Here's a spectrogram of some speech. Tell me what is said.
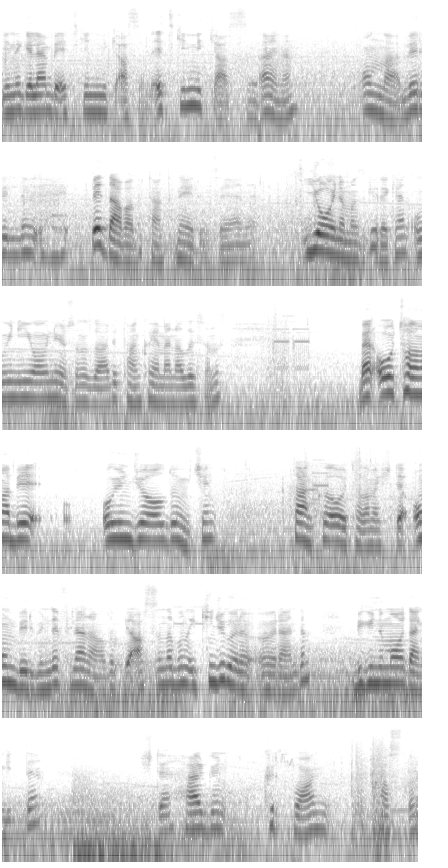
yeni gelen bir etkinlik aslında. Etkinlik aslında aynen. Onunla verildi bedava bir tank neredeyse yani. İyi oynamanız gereken. Oyunu iyi oynuyorsanız abi tankı hemen alırsanız. Ben ortalama bir oyuncu olduğum için tankı ortalama işte 11 günde falan aldım. Ya aslında bunu ikinci günü öğrendim. Bir günüm oradan gitti. İşte her gün 40 puan kastım.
